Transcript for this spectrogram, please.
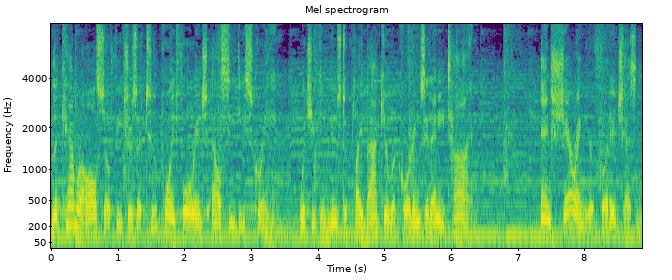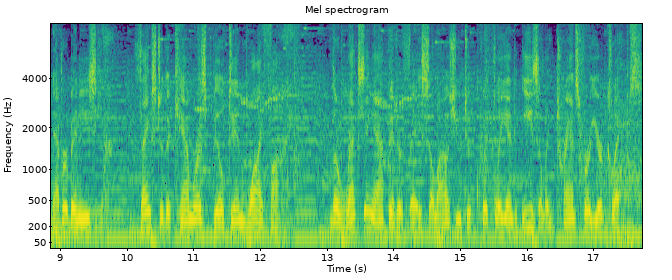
The camera also features a 2.4-inch LCD screen, which you can use to play back your recordings at any time. And sharing your footage has never been easier, thanks to the camera's built-in Wi-Fi. The Rexing app interface allows you to quickly and easily transfer your clips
